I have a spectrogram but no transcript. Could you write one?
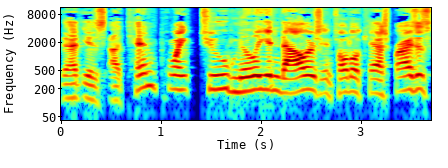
That is uh, a point two million dollars in total cash prizes.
